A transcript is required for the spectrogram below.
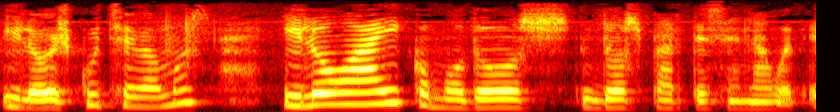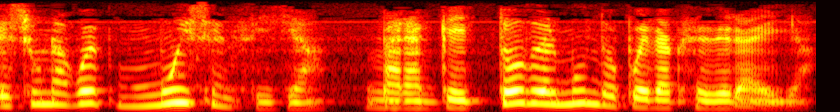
y lo escuche, vamos. Y luego hay como dos, dos partes en la web. Es una web muy sencilla para que todo el mundo pueda acceder a ella.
